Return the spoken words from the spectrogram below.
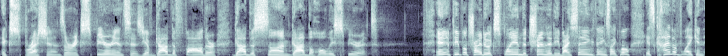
expressions or experiences. You have God the Father, God the Son, God the Holy Spirit. And people try to explain the Trinity by saying things like, well, it's kind of like an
